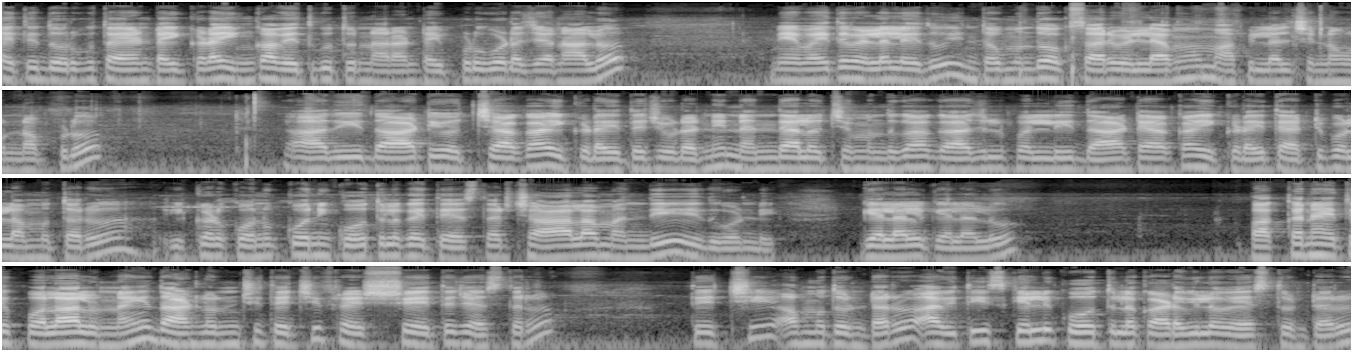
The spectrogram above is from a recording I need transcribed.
అయితే దొరుకుతాయంట ఇక్కడ. ఇంకా వెతుకుతున్నారంట ఇప్పుడు కూడా జనాలు. మేమైతే వెళ్ళలేదు. ఇంతకుముందు ఒకసారి వెళ్ళాము. మా పిల్లలు చిన్నగా ఉన్నప్పుడు. అది దాటి వచ్చాక ఇక్కడైతే చూడండి. నంద్యాలు వచ్చే ముందుగా గాజులపల్లి దాటాక ఇక్కడైతే అట్టిపళ్ళు అమ్ముతారు. ఇక్కడ కొనుక్కొని కోతులకైతే వేస్తారు. చాలామంది ఇదిగోండి. గెలలు గెలలు. పక్కన అయితే పొలాలు ఉన్నాయి. దాంట్లో నుంచి తెచ్చి ఫ్రెష్ అయితే చేస్తారు. తెచ్చి అమ్ముతుంటారు. అవి తీసుకెళ్ళి కోతులకు అడవిలో వేస్తుంటారు.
